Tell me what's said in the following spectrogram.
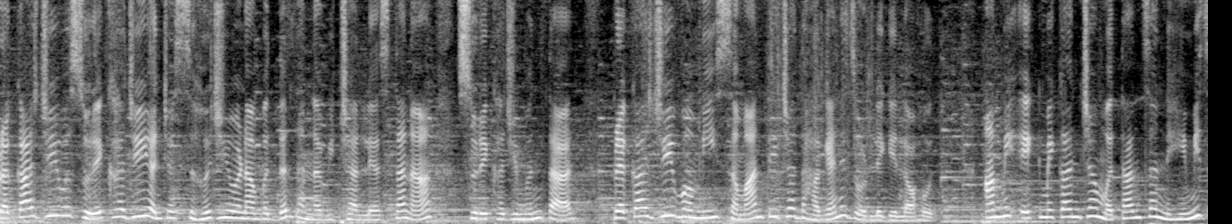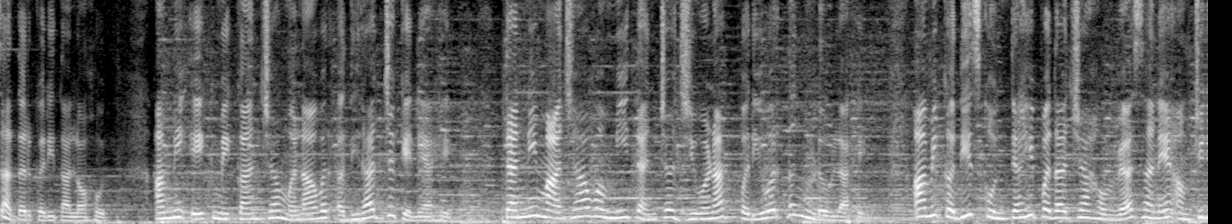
प्रकाशजी व सुरेखाजी यांच्या सहजीवनाबद्दल त्यांना विचारले असताना सुरेखाजी म्हणतात प्रकाशजी व मी समानतेच्या धाग्याने जोडले गेलो आहोत. आम्ही एकमेकांच्या मतांचा नेहमीच आदर करीत आलो आहोत. आम्ही एकमेकांच्या मनावर अधिराज्य केले आहे. त्यांनी माझ्या व मी त्यांच्या जीवनात परिवर्तन घडवलं आहे. आम्ही कधीच कोणत्याही पदाच्या हव्यासाने आमची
